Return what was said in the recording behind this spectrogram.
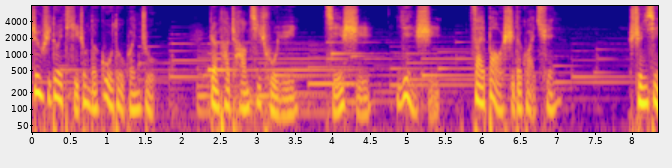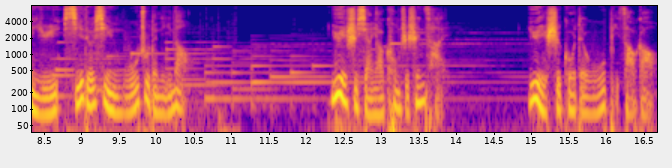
正是对体重的过度关注，让他长期处于节食、厌食、再暴食的怪圈，深陷于习得性无助的泥淖。越是想要控制身材，越是过得无比糟糕。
